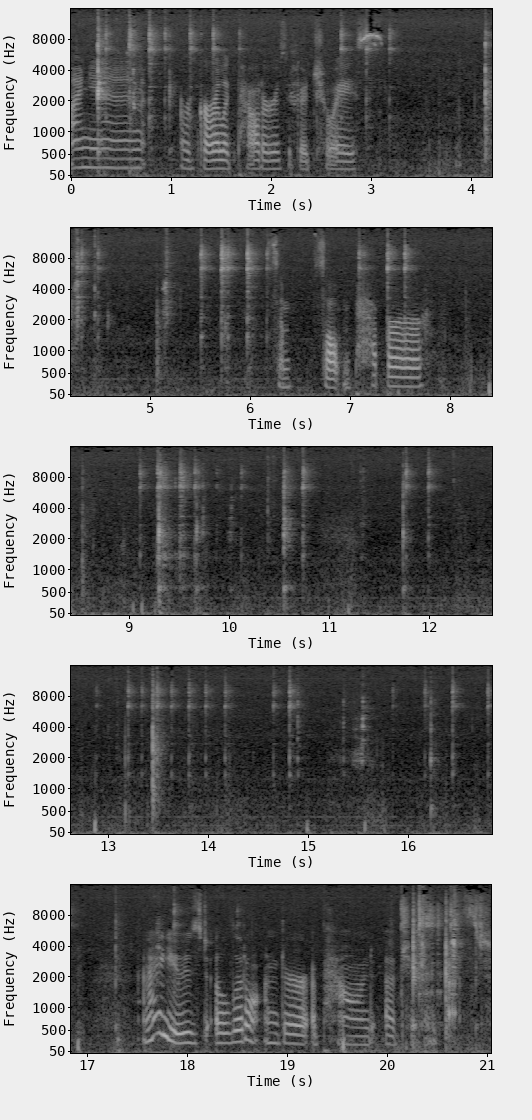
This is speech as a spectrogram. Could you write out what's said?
onion or garlic powder is a good choice. Salt and pepper. And I used a little under a pound of chicken breast.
